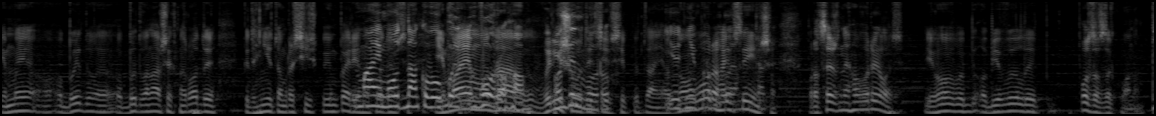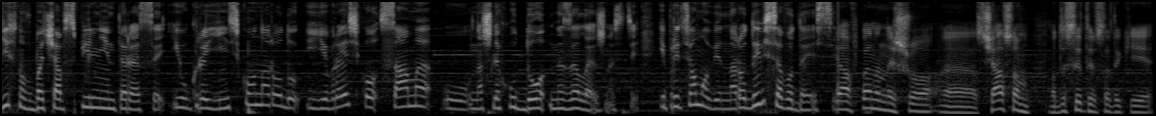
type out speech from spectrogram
і ми обидва, обидва наших народи під гнітом Російської імперії Маємо однакового і маємо ворога. Да, вирішувати Один ці ворог. всі питання. Одного ворога і все інше. Про це ж не говорилось. Його об- об'явили поза законом. дійсно вбачав спільні інтереси і українського народу, і єврейського саме у на шляху до незалежності. І при цьому він народився в Одесі. Я впевнений, що е, з часом одесити все-таки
